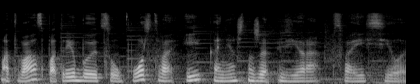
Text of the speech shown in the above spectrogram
от вас потребуется упорство и, конечно же, вера в свои силы.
